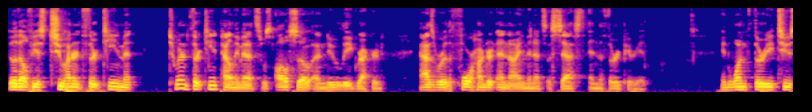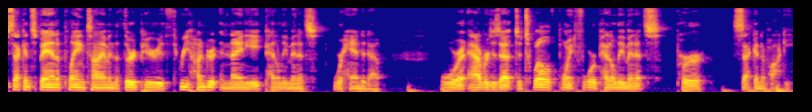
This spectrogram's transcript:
Philadelphia's 213, min- 213 penalty minutes was also a new league record, as were the 409 minutes assessed in the third period. In one 32 second span of playing time in the third period, 398 penalty minutes were handed out, or it averages out to 12.4 penalty minutes per second of hockey.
